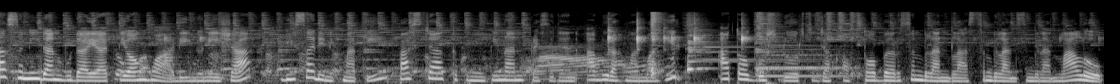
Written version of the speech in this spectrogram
Pentas seni dan budaya Tionghoa di Indonesia bisa dinikmati pasca kepemimpinan Presiden Abdurrahman Wahid atau Gus Dur sejak Oktober 1999 lalu.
